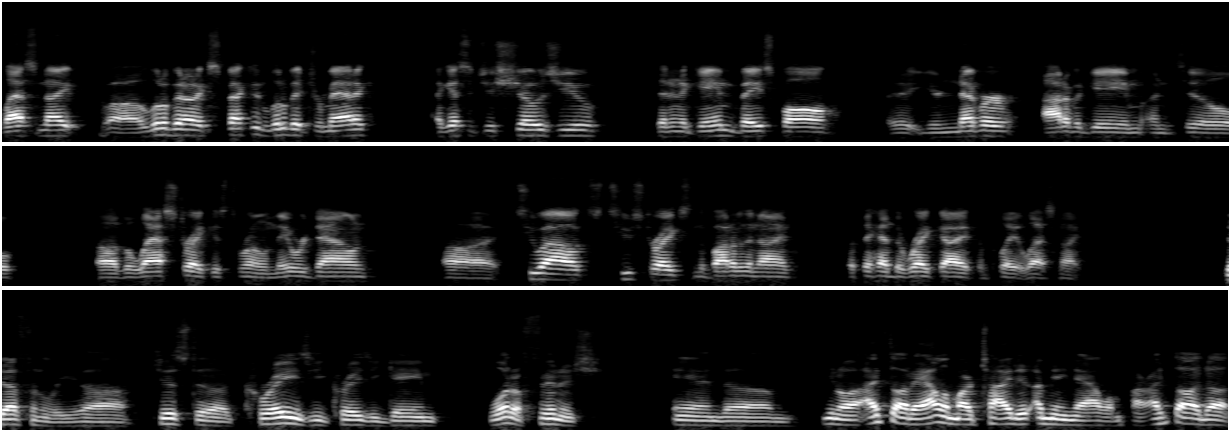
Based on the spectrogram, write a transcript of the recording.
Last night, uh, a little bit unexpected, a little bit dramatic. I guess it just shows you that in a game baseball, uh, you're never out of a game until uh, the last strike is thrown. They were down uh, two outs, two strikes in the bottom of the ninth, but they had the right guy at the plate last night. Definitely. Uh, just a crazy, crazy game. What a finish. And, um, you know, I thought Alomar tied it. I mean, Alomar. I thought uh,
